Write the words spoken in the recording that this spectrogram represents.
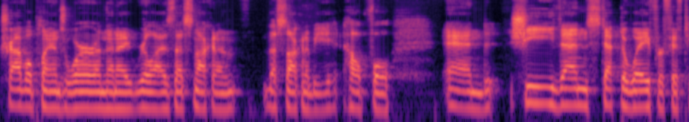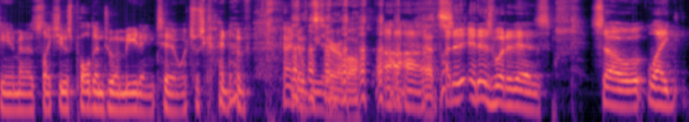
travel plans were, and then I realized that's not gonna that's not gonna be helpful. And she then stepped away for 15 minutes, like she was pulled into a meeting too, which was kind of kind of weird. Terrible. Uh, but it, it is what it is. So, like,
